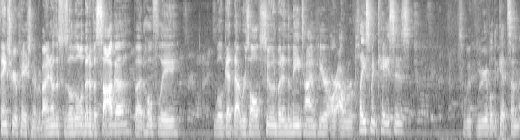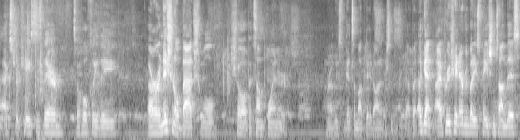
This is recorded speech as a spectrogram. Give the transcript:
thanks for your patience, everybody. I know this is a little bit of a saga, but hopefully we'll get that resolved soon. But in the meantime, here are our replacement cases. So we, we were able to get some extra cases there. So hopefully the our initial batch will show up at some point, or or at least we'll get some update on it or something like that. But again, I appreciate everybody's patience on this.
